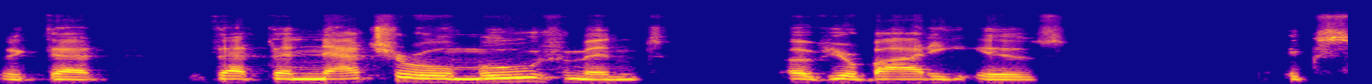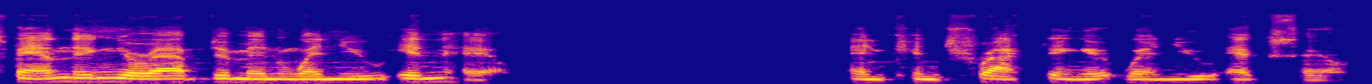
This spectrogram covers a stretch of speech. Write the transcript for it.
Like that, that the natural movement of your body is expanding your abdomen when you inhale and contracting it when you exhale.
